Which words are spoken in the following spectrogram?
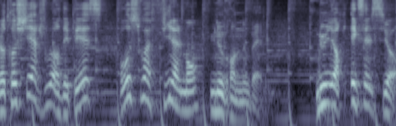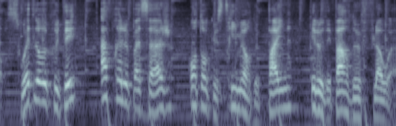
notre cher joueur DPS reçoit finalement une grande nouvelle. New York Excelsior souhaite le recruter après le passage en tant que streamer de Pine et le départ de Flower.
